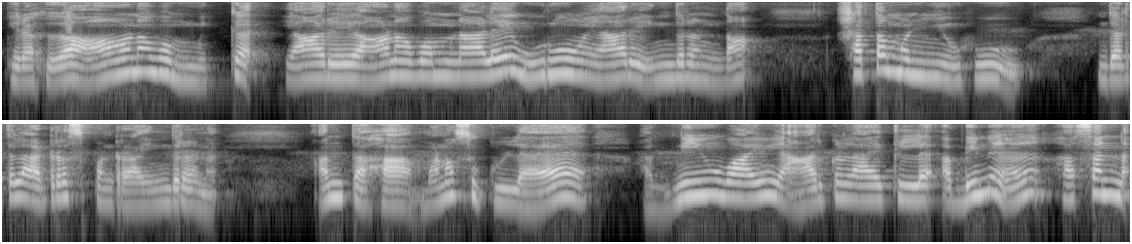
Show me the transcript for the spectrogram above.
பிறகு ஆணவம் மிக்க யார்? ஆணவம்னாலே உருவம் யார்? இந்திரன் தான். சதமன்யுஹு இந்த இடத்துல அட்ரஸ் பண்ணுறா இந்திரனை. அந்தஹா மனசுக்குள்ள அக்னியும் வாயும் யாருக்கும் லாயக்கில்லை அப்படின்னு ஹசன்னை.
